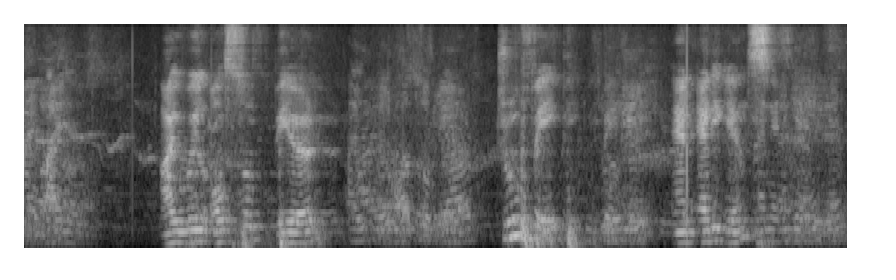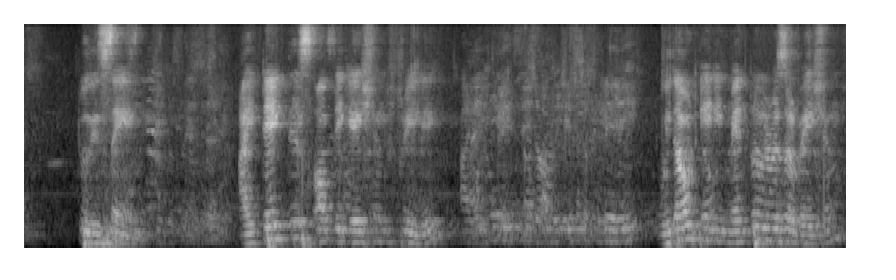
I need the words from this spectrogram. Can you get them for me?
my bylaws. I will also bear I will also bear true faith faith and elegance to the same. I take this obligation freely without any mental reservation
